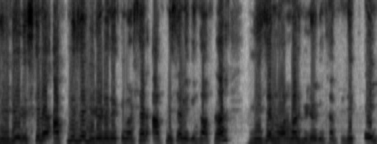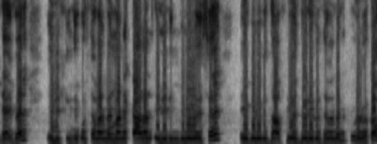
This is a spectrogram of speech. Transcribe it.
ভিডিওর স্ক্রিনে আপনি যে ভিডিওটা দেখতে পাচ্ছেন, আপনি চাইলে কিন্তু আপনার নিজের নর্মাল ভিডিও কিন্তু আপনি ঠিক এই টাইপের এডিট কিন্তু করতে পারবেন। মানে কালার এডিটিংগুলো রয়েছে এইগুলো কিন্তু আপনি তৈরি করতে পারবেন। কোনো রকম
